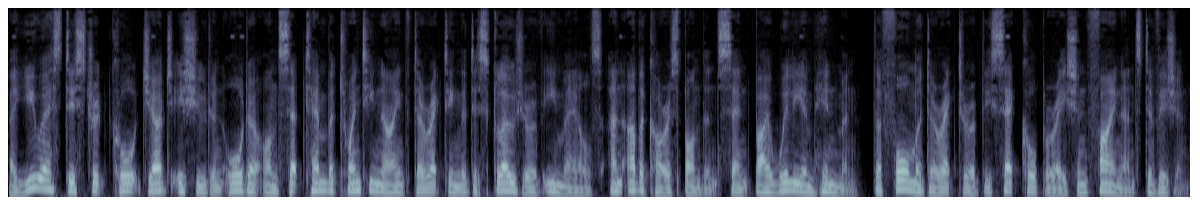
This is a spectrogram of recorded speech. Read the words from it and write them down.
A U.S. District Court judge issued an order on September 29 directing the disclosure of emails and other correspondence sent by William Hinman, the former director of the SEC Corporation Finance Division.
